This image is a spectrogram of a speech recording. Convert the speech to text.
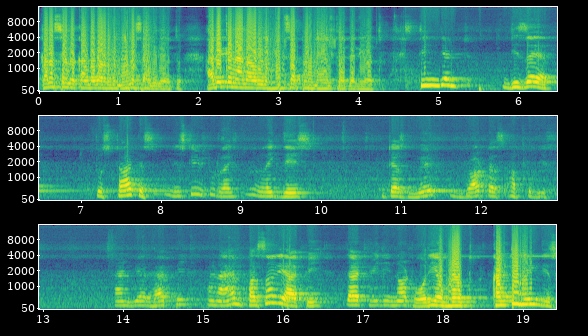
ಕನಸನ್ನು ಕಂಡದ್ದು ಅವರಿಗೆ ನನಸಾಗಿದೆ ಇವತ್ತು. ಅದಕ್ಕೆ ನಾನು ಅವರಿಗೆ ಹೆಡ್ಸಪ್ ಹೇಳ್ತಾ ಇದ್ದೇನೆ ಇವತ್ತು. Stringent desire to start an institution like, like this, it has made, brought us up to this. And we are happy, and I am personally happy that we did not worry about continuing this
